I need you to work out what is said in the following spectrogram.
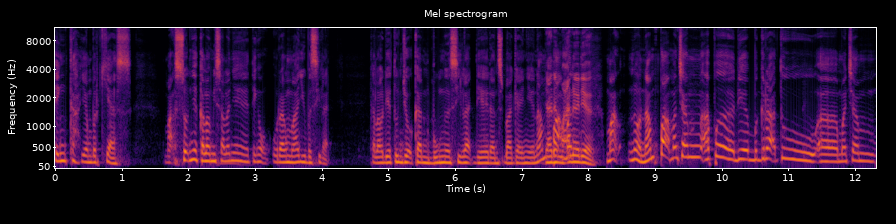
tingkah yang berkias. Maksudnya kalau misalnya tengok orang Melayu bersilat. Kalau dia tunjukkan bunga silat dia dan sebagainya. Nampak Dia ada makna ma- dia. Ma- no, nampak macam apa dia bergerak tu uh, macam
